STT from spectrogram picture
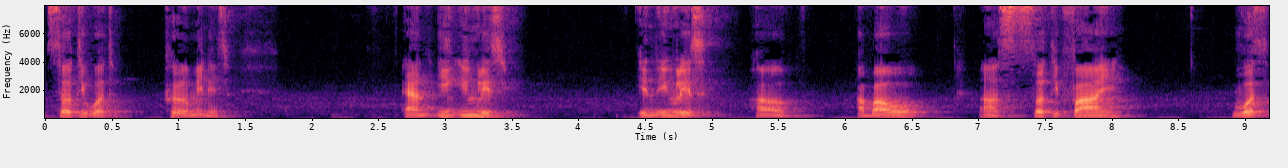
30 words per minute. And in English, in English, uh, about uh, 35 words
